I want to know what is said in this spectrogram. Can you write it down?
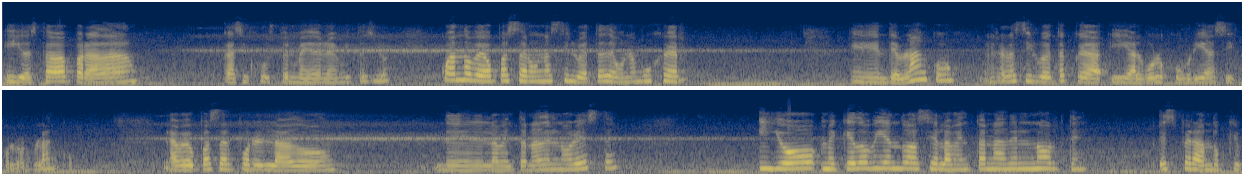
Y yo estaba parada casi justo en medio de la habitación cuando veo pasar una silueta de una mujer eh, de blanco. Era la silueta que y algo lo cubría así color blanco. La veo pasar por el lado de la ventana del noreste y yo me quedo viendo hacia la ventana del norte esperando que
